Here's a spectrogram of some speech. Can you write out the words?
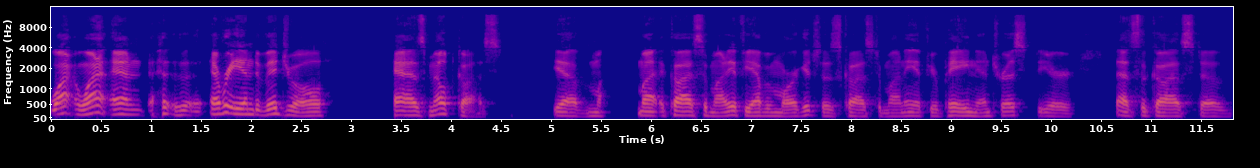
one, one, and every individual has melt costs. You have cost of money. If you have a mortgage, there's cost of money. If you're paying interest, you're that's the cost of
